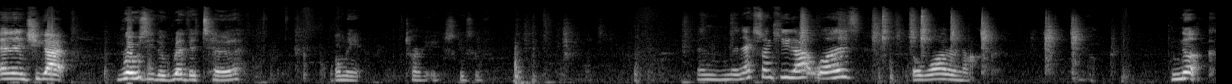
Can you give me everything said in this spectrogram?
And then she got Rosie the Riveter. Only Target exclusive. And the next one she got was the Water Knock. Nook.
